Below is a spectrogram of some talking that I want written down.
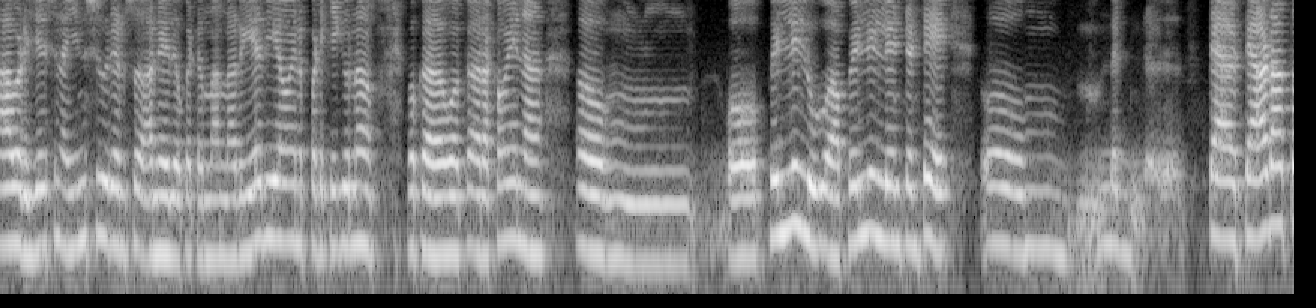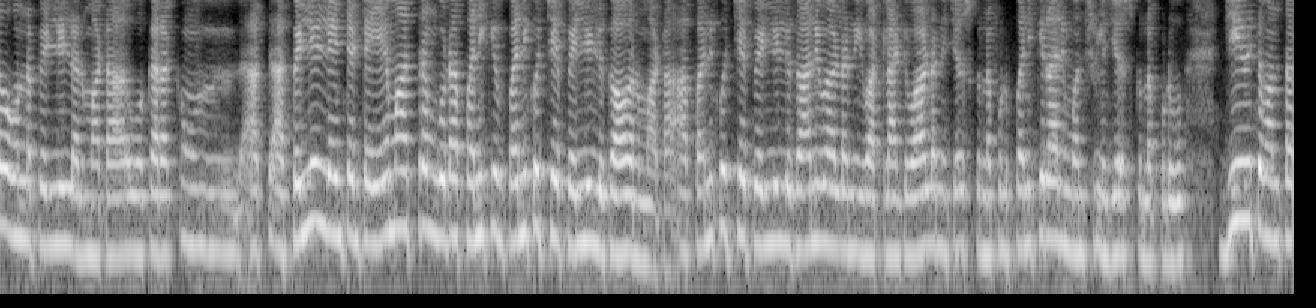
ఆవిడ చేసిన ఇన్సూరెన్స్ అనేది ఒకటి అన్నారు ఏది ఏమైనప్పటికీ కూడా ఒక ఒక రకమైన పెళ్ళిళ్ళు ఆ పెళ్ళిళ్ళు ఏంటంటే తే తేడాతో ఉన్న పెళ్ళిళ్ళు అనమాట ఒక రకం ఆ- పెళ్ళిళ్ళు ఏంటంటే ఏమాత్రం కూడా పనికి పనికొచ్చే పెళ్ళిళ్ళు కావన్నమాట ఆ పనికొచ్చే పెళ్ళిళ్ళు కాని వాళ్ళని అట్లాంటి వాళ్ళని చేసుకున్నప్పుడు పనికిరాని మనుషుల్ని చేసుకున్నప్పుడు జీవితం అంతా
